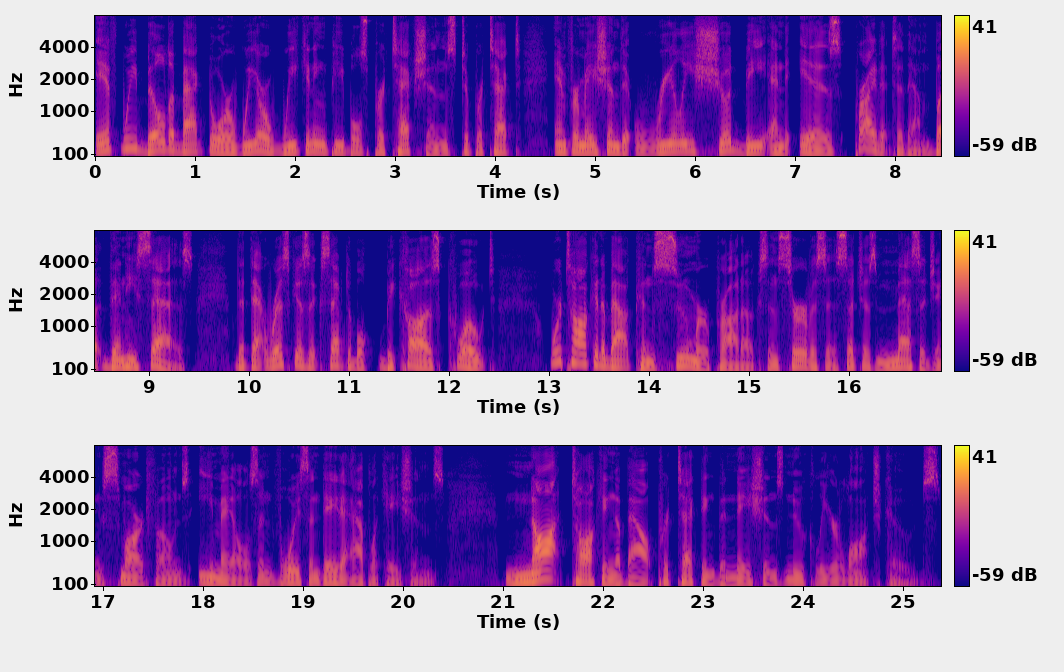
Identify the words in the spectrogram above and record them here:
if we build a backdoor, we are weakening people's protections to protect information that really should be and is private to them. But then he says that that risk is acceptable because, quote, we're talking about consumer products and services such as messaging, smartphones, emails, and voice and data applications, not talking about protecting the nation's nuclear launch codes.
